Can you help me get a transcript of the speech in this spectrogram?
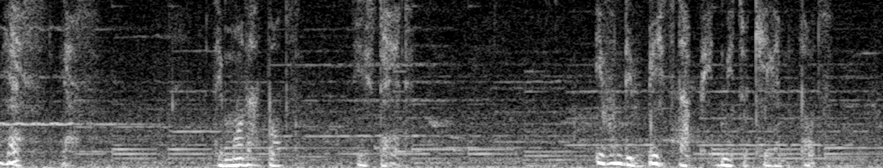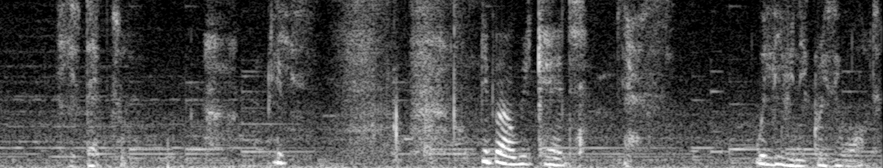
Mm-hmm. Yes, yes. The mother thought he's dead. Even the beast that paid me to kill him thought he's dead too. Please. People are wicked. Yes. We live in a crazy world.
